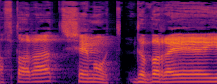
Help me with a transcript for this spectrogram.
أفطرت شموت. دبر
